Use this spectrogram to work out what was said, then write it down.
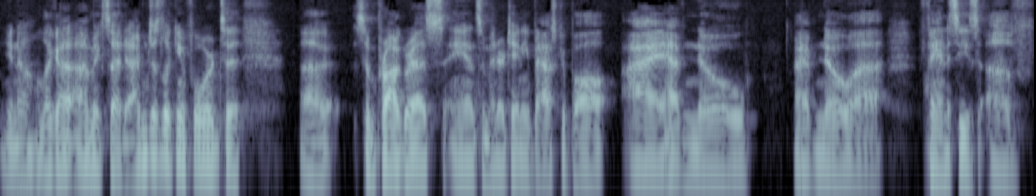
You know, like I, am excited. I'm just looking forward to uh, some progress and some entertaining basketball. I have no, I have no uh, fantasies of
